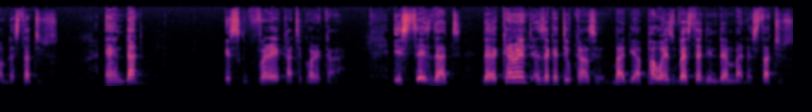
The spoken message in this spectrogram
of the statutes, and that is very categorical. It states that the current Executive Council, by their powers vested in them by the statutes,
